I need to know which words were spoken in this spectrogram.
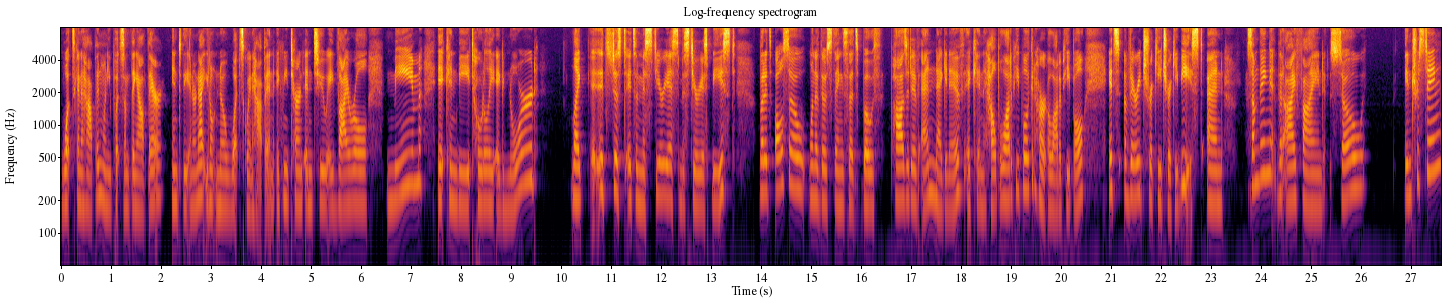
what's going to happen when you put something out there into the internet. You don't know what's going to happen. It can be turned into a viral meme, it can be totally ignored. Like, it's just, it's a mysterious, mysterious beast. But it's also one of those things that's both positive and negative. It can help a lot of people, it can hurt a lot of people. It's a very tricky, tricky beast. And something that I find so interesting,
